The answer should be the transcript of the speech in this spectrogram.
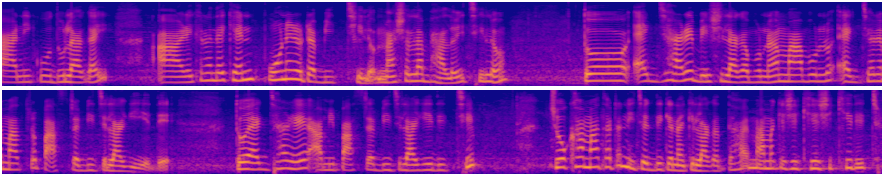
পানি কদু লাগাই। আর এখানে দেখেন পনেরোটা বীজ ছিল মাসাল্লাহ ভালোই ছিল। তো এক ঝাড়ে বেশি লাগাবো না, মা বলল এক ঝাড়ে মাত্র পাঁচটা বীজ লাগিয়ে দে। তো এক ঝাড়ে আমি পাঁচটা বীজ লাগিয়ে দিচ্ছি। চোখা মাথাটা নিচের দিকে নাকি লাগাতে হয়। মামাকে শিখিয়ে শিখিয়ে দিচ্ছে,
